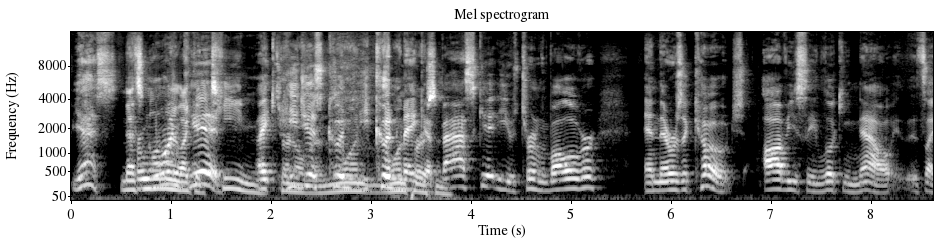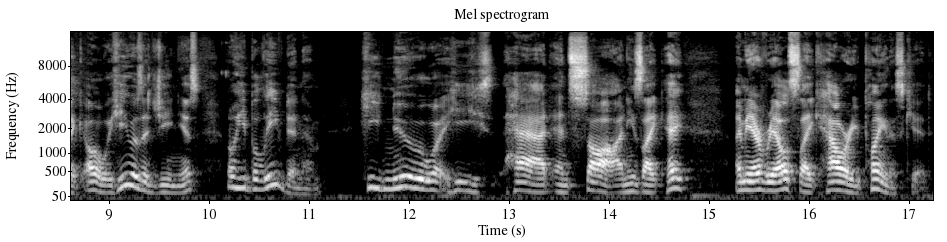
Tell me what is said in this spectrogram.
Yes, That's normally one like a team Like he just couldn't. he couldn't make person. a basket. He was turning the ball over, and there was a coach. Obviously, looking now, it's like, oh, he was a genius. Oh, he believed in him. He knew what he had and saw, and he's like, hey, I mean, everybody else like, how are you playing this kid?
